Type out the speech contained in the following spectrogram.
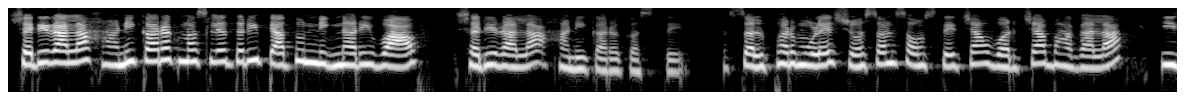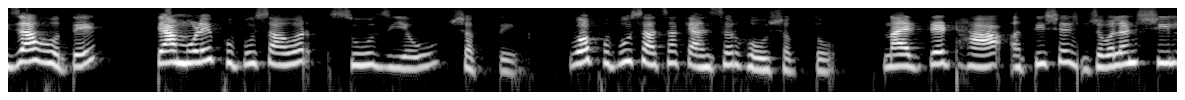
शरीराला हानिकारक नसले तरी त्यातून निघणारी वाफ शरीराला हानिकारक असते. सल्फरमुळे श्वसन संस्थेच्या वरच्या भागाला इजा होते त्यामुळे फुफ्फुसावर सूज येऊ शकते व फुफ्फुसाचा कॅन्सर होऊ शकतो. नायट्रेट हा अतिशय ज्वलनशील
